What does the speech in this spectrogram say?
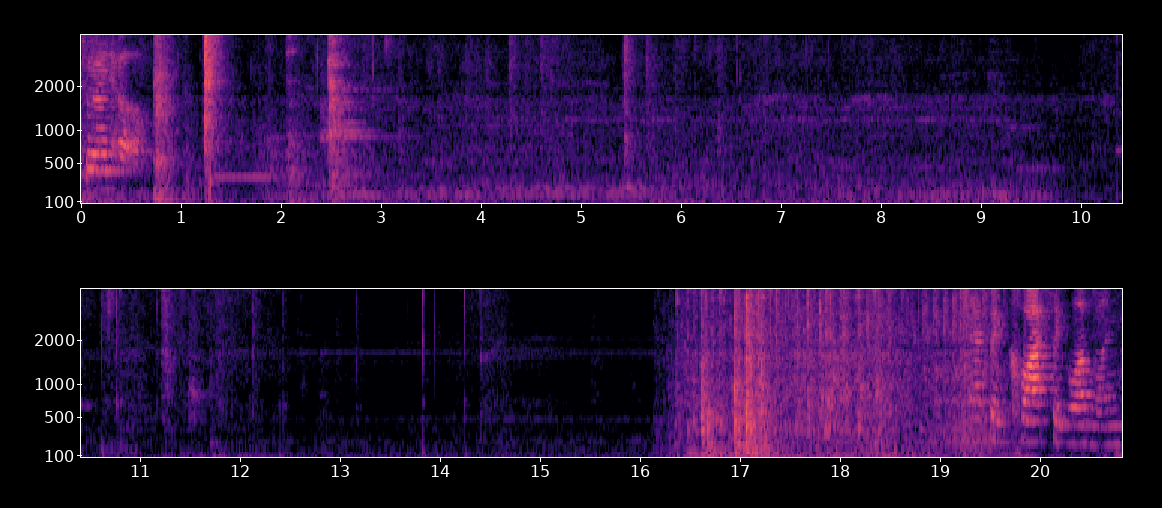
But I know. Epic classic leveling.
